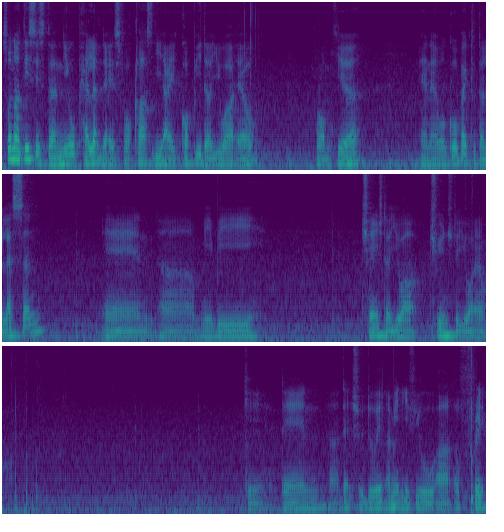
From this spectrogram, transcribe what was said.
So now this is the new Padlet that is for class E. I copy the URL from here and I will go back to the lesson and uh, maybe change the URL change the URL okay then uh, that should do it. I mean if you are afraid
